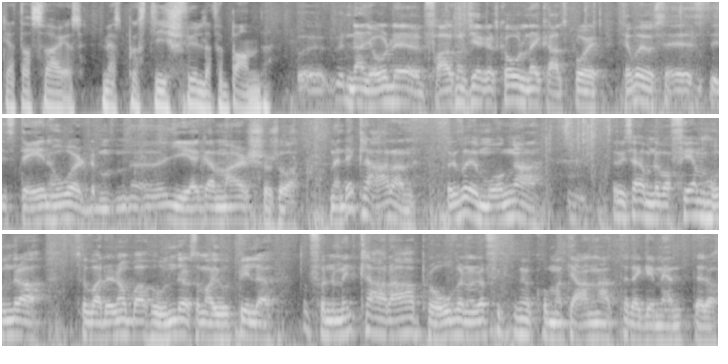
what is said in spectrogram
till ett av Sveriges mest prestigefyllda förband. När jag gjorde fallskärmsjägarskolan i Karlsborg, det var ju stenhård jägarmarsch och så. Men det klarade han. För det var ju många, Det vill säga om det var 500 så var det nog bara 100 som var utbildade. För när de inte klarade av proverna, då fick de komma till annat regemente. Då.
